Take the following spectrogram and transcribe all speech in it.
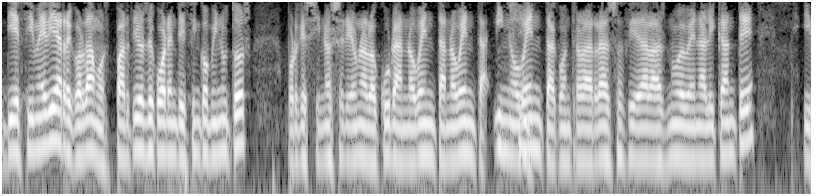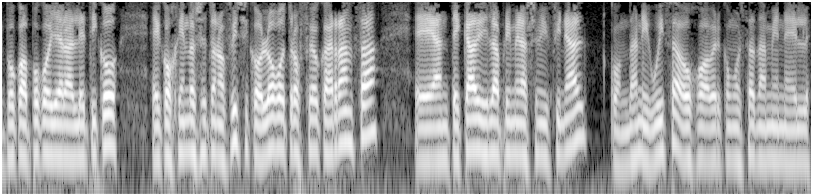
diez y media. Recordamos, partidos de 45 minutos, porque si no sería una locura 90-90 y 90 contra la Real Sociedad a las 9 en Alicante. Y poco a poco ya el Atlético eh, cogiendo ese tono físico. Luego trofeo Carranza, eh, ante Cádiz la primera semifinal, con Dani Huiza, ojo a ver cómo está también el,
